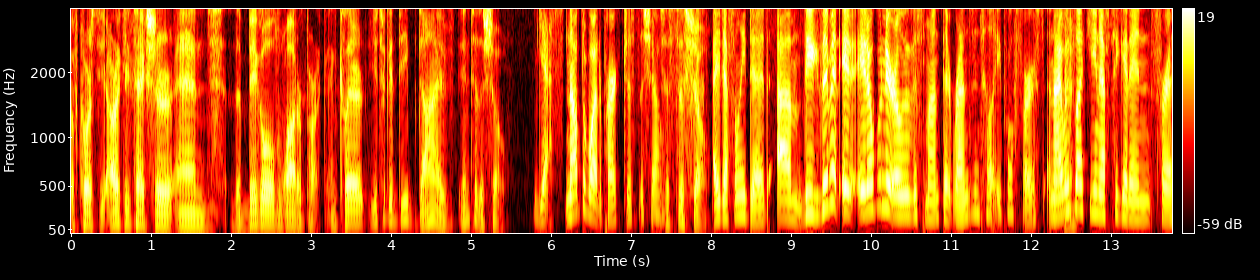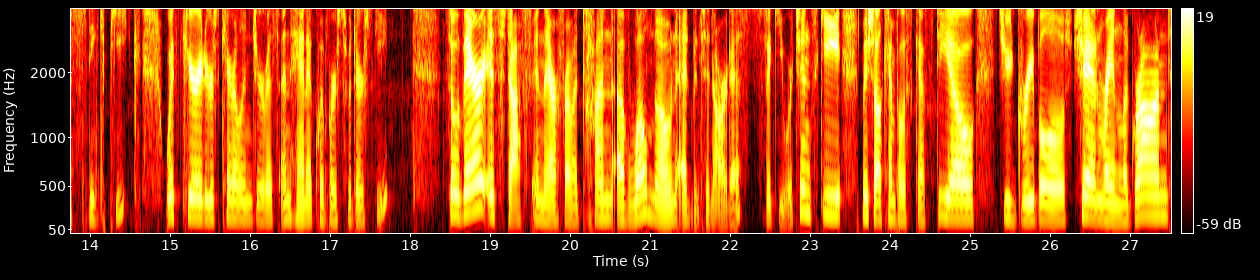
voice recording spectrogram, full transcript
of course, the architecture, and the big old water park. And Clare, you took a deep dive into the show. Yes, not the water park, just the show. Just the show. I definitely did. Um, the exhibit it, it opened earlier this month. It runs until April first, and I was lucky enough to get in for a sneak peek with curators Carolyn Jervis and Hannah Quimper Swiderski. So there is stuff in there from a ton of well-known Edmonton artists: Vicky Wiercinski, Michelle Campos Castillo, Jude Griebel, Shan Rain Legrand,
